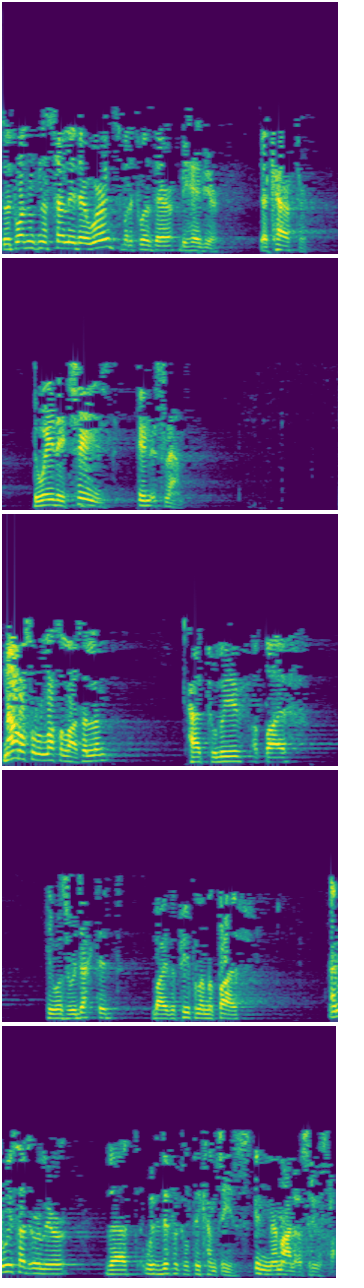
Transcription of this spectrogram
So it wasn't necessarily their words, but it was their behavior, their character, the way they changed in Islam. Now Rasulullah ﷺ had to leave At-Ta'if. He was rejected by the people in At-Ta'if. And we said earlier that with difficulty comes ease. إِنَّ مَعَ الْعُسْرِ يُسْرًا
